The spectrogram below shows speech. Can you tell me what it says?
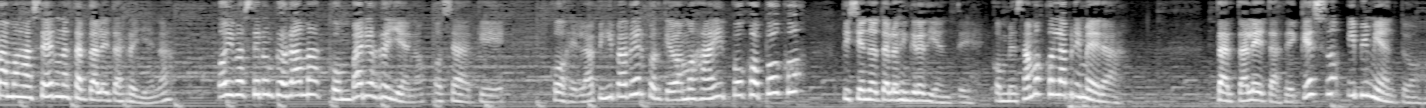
vamos a hacer unas tartaletas rellenas. Hoy va a ser un programa con varios rellenos, o sea que coge lápiz y papel porque vamos a ir poco a poco diciéndote los ingredientes. Comenzamos con la primera. Tartaletas de queso y pimiento.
